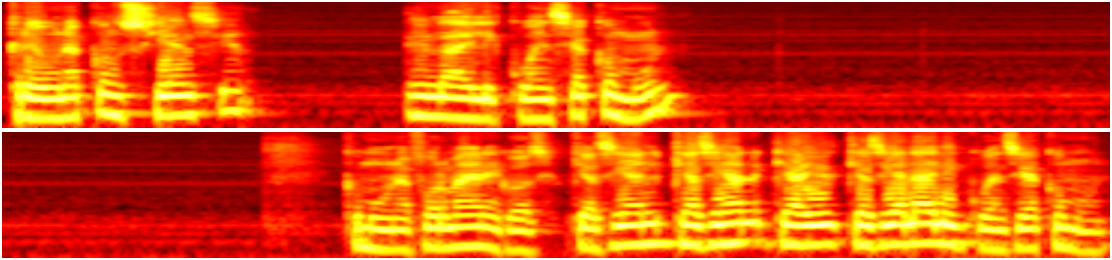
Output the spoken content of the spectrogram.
creó una conciencia en la delincuencia común como una forma de negocio. ¿Qué, hacían, qué, hacía la delincuencia común?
